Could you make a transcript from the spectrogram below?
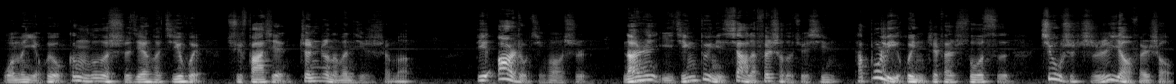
我们也会有更多的时间和机会去发现真正的问题是什么。第二种情况是，男人已经对你下了分手的决心，他不理会你这番说辞，就是执意要分手。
